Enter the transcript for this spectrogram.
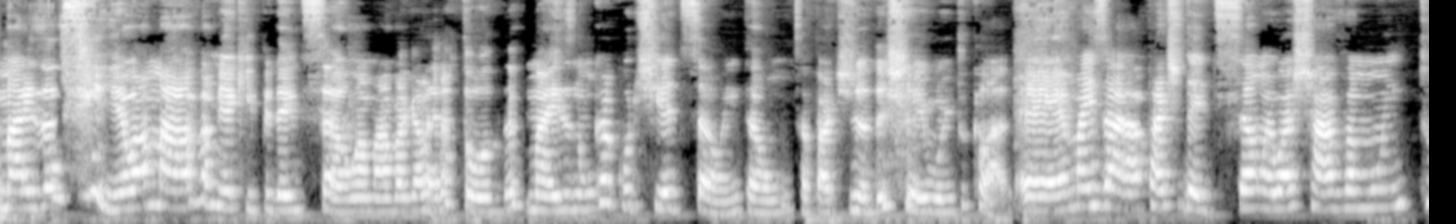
Mas assim, eu amava a minha equipe da edição, amava a galera toda, mas nunca curti edição. Então, essa parte já deixei muito claro. É, mas a, a parte da edição eu achava muito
